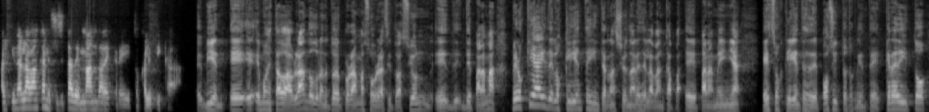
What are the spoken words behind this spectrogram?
Al final la banca necesita demanda de crédito calificada. Eh, bien, eh, hemos estado hablando durante todo el programa sobre la situación de, Panamá, pero ¿qué hay de los clientes internacionales de la banca panameña, esos clientes de depósito, esos clientes de crédito?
